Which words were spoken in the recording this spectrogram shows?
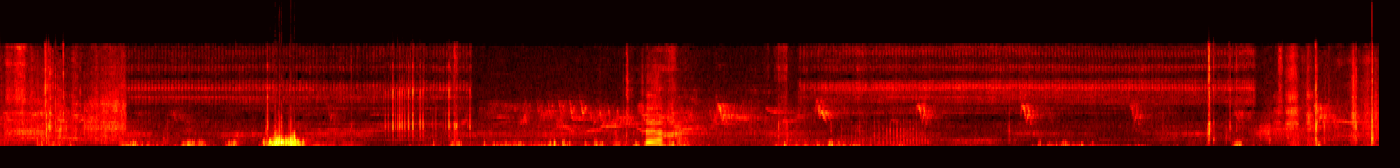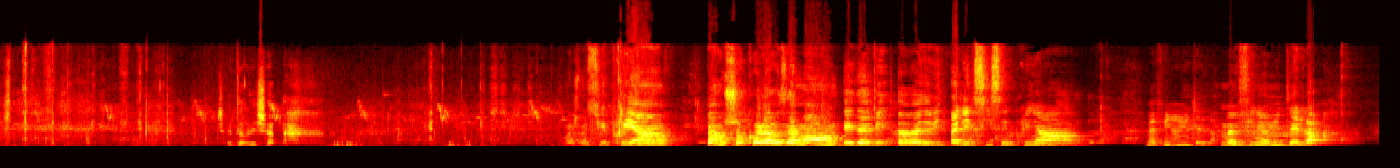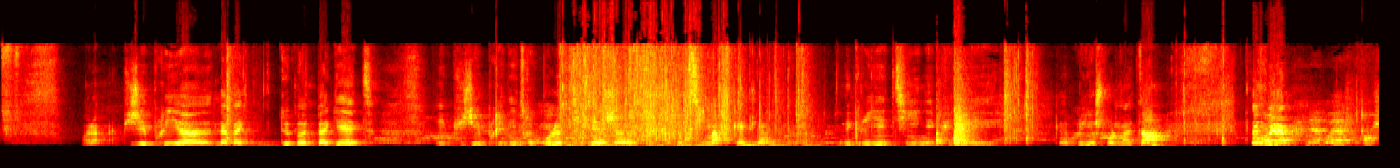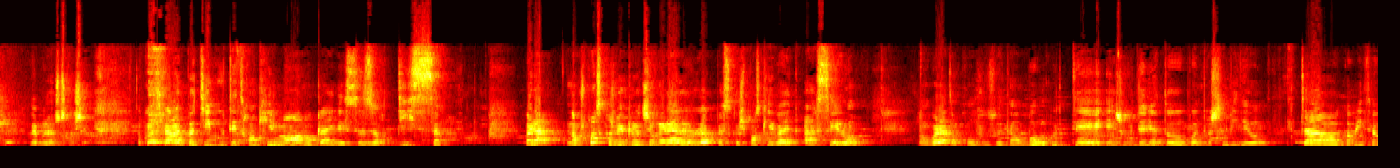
Petit peur. J'adore les chats. Moi, je me suis pris un pain au chocolat aux amandes et David, euh, David, Alexis s'est pris un muffin au Nutella. Muffin au Nutella. Voilà. Puis j'ai pris euh, de la deux bonnes baguettes et puis j'ai pris des trucs pour le petit déj, euh, petit market là, des grillettines et puis des, la brioche pour le matin. Donc voilà. La brioche tranchée. La brioche tranchée. Donc on va se faire un petit goûter tranquillement. Donc là il est 16h10. Voilà, donc je pense que je vais clôturer là le vlog parce que je pense qu'il va être assez long. Donc voilà, donc on vous souhaite un bon goûter et je vous dis à bientôt pour une prochaine vidéo. Ciao, gros bisous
